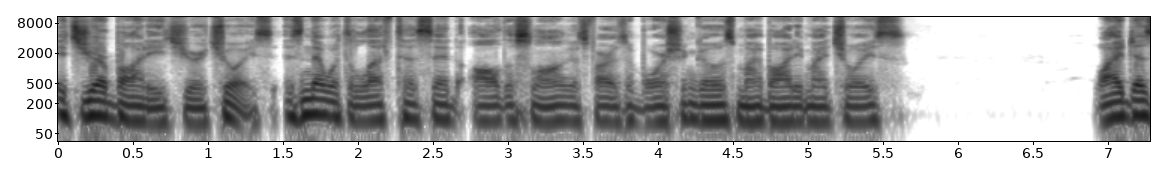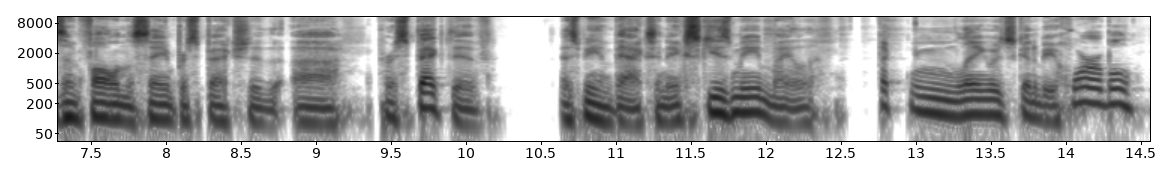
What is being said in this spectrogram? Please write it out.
It's your body, it's your choice. Isn't that what the left has said all this long as far as abortion goes? My body, my choice. Why it doesn't fall in the same perspective uh, perspective as being vaccinated? Excuse me, my fucking language is going to be horrible.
